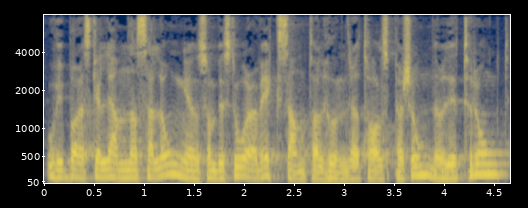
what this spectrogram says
Och vi bara ska lämna salongen som består av x antal hundratals personer och det är trångt.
